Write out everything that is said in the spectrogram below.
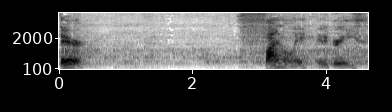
There. Finally, it agrees.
